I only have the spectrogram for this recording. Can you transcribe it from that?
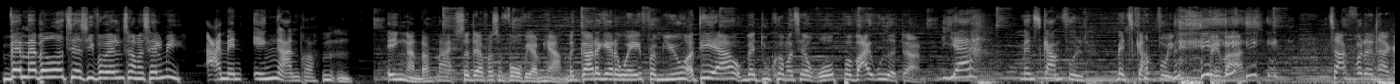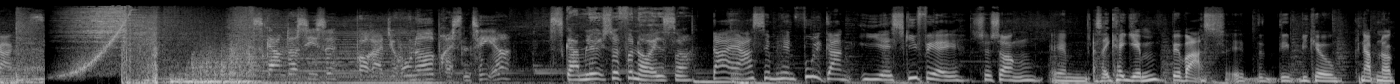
Hvem er bedre til at sige farvel end Thomas Helmi? Ej, men ingen andre. Mm-mm. Ingen andre. Nej. Så derfor så får vi ham her. Men Gotta Get Away From You, og det er jo, hvad du kommer til at råbe på vej ud af døren. Ja, men skamfuldt. Men skamfuldt bevares. tak for den her gang. Skam dig, Sisse på Radio 100 præsenterer Skamløse fornøjelser. Der er simpelthen fuld gang i uh, skiferiesæsonen. Øhm, altså ikke herhjemme bevares. Øh, det, det, vi kan jo knap nok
